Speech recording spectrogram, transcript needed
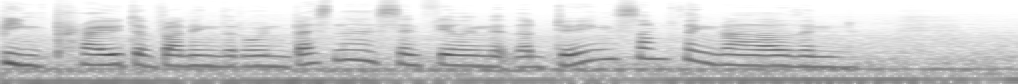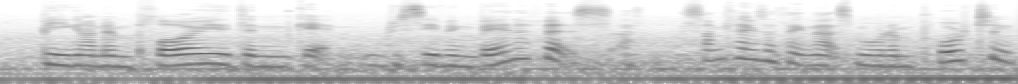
Being proud of running their own business and feeling that they're doing something rather than being unemployed and getting receiving benefits. Sometimes I think that's more important.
